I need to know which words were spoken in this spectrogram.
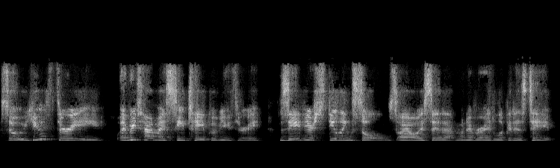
So you three, every time I see tape of you three, Xavier stealing souls. I always say that whenever I look at his tape.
